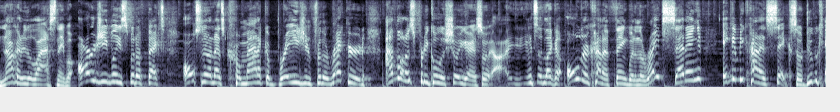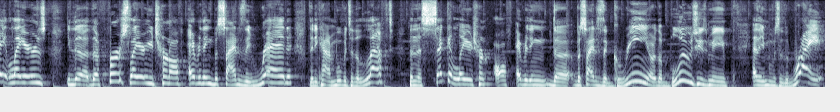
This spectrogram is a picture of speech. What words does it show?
not gonna do the last name, but RGB split effects, also known as chromatic abrasion. For the record, I thought it was pretty cool to show you guys. So uh, it's like an older kind of thing, but in the right setting, it can be kind of sick. So duplicate layers. The the first layer you turn off everything besides the red, then you kind of move it to the left. Then the second layer you turn off everything the besides the green or the blue, excuse me, and then you move to the right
